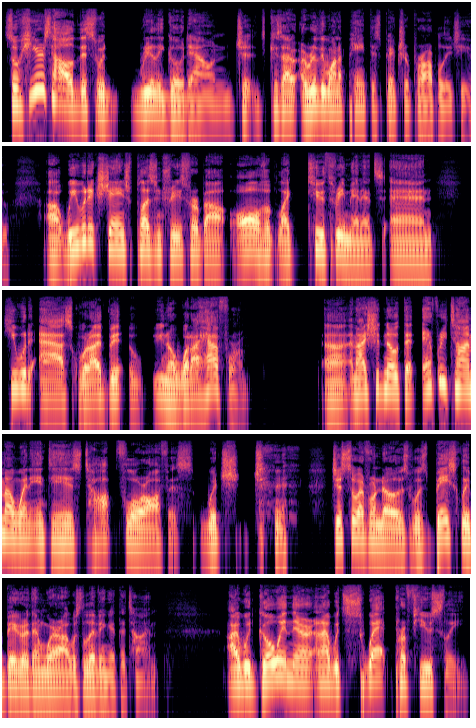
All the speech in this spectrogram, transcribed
So here's how this would really go down, because I, really want to paint this picture properly to you. Uh, we would exchange pleasantries for about all of like two, three minutes, and he would ask what I've been, you know, what I have for him. Uh, and I should note that every time I went into his top floor office, which, just so everyone knows, was basically bigger than where I was living at the time, I would go in there and I would sweat profusely.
